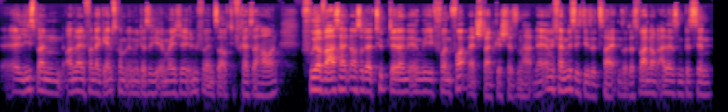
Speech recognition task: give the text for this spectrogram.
äh, liest man online von der Gamescom irgendwie, dass sich irgendwelche Influencer auf die Fresse hauen. Früher war es halt noch so der Typ, der dann irgendwie von Fortnite-Stand geschissen hat. Ne? Irgendwie vermisse ich diese Zeiten. So, das war noch alles ein bisschen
